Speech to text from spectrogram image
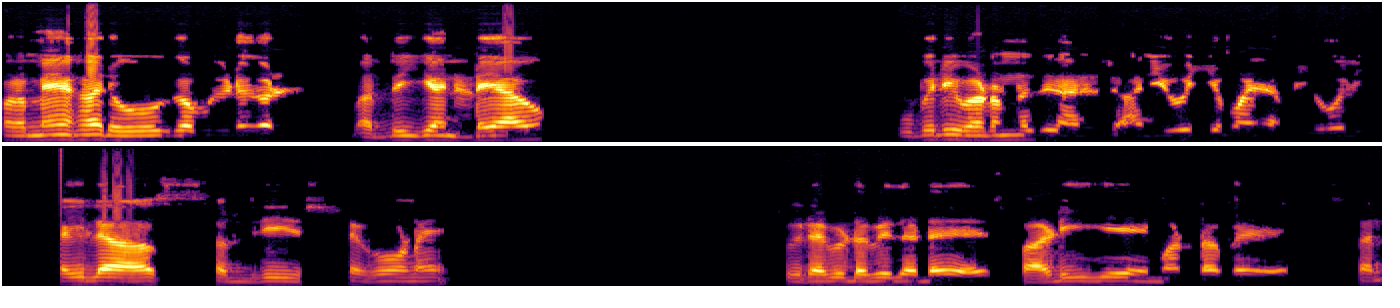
പ്രമേഹ രോഗവീടുകൾ വർദ്ധിക്കാൻ ഇടയാകും. ഉപരിപഠനത്തിന് അനു അനുയോജ്യമായ ജോലി കൈലാസ് തുരവിടവിതടെ സ്ഫടികെ മണ്ഡപേ സൻ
